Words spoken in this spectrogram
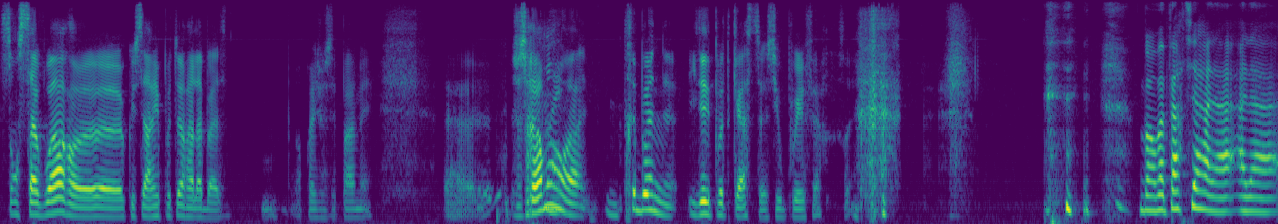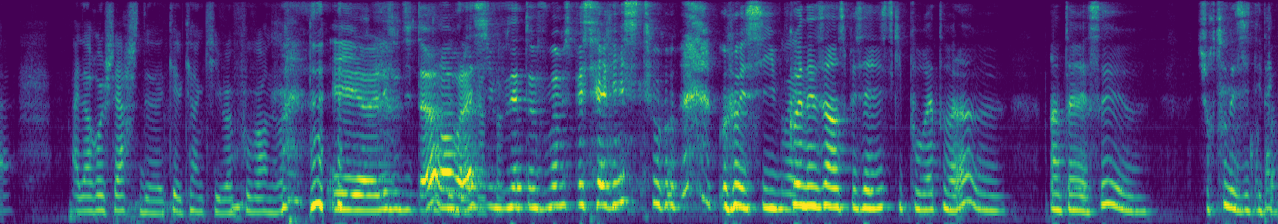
sans savoir euh, que c'est Harry Potter à la base. Après, je sais pas, mais euh, ce serait vraiment euh, une très bonne idée de podcast si vous pouvez le faire. bon, on va partir à la, à la, à la recherche de quelqu'un qui va pouvoir nous. Et euh, les auditeurs, hein, voilà, si vous êtes vous-même spécialiste ou, si vous connaissez un spécialiste qui pourrait être voilà, euh, intéressé, euh, surtout n'hésitez pas.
